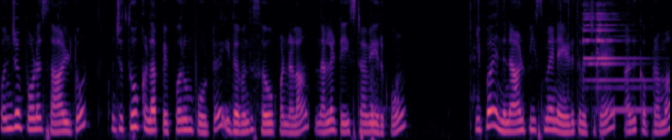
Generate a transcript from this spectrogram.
கொஞ்சம் போல் சால்ட்டும் கொஞ்சம் தூக்கலாக பெப்பரும் போட்டு இதை வந்து சர்வ் பண்ணலாம். நல்ல டேஸ்ட்டாகவே இருக்கும். இப்போ இந்த நாலு பீஸுமே நான் எடுத்து வச்சுட்டேன். அதுக்கப்புறமா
